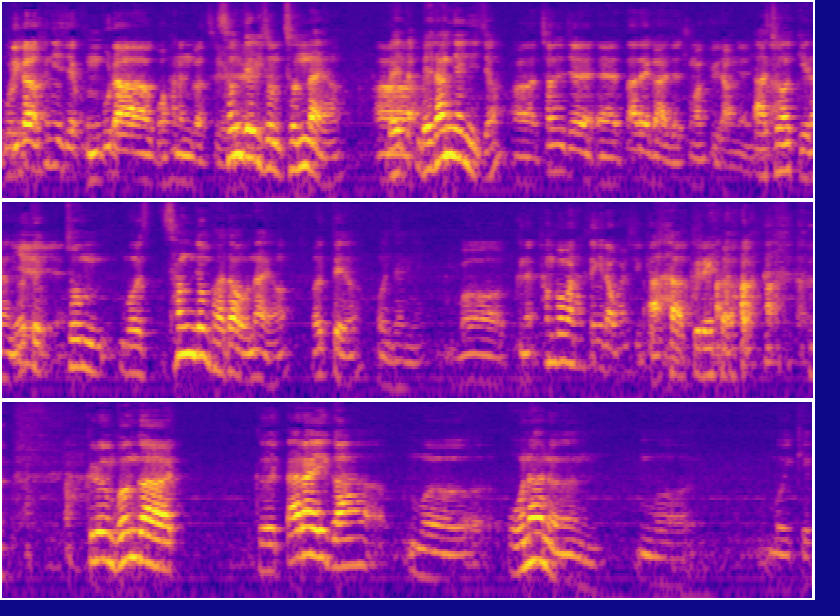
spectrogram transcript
우리가 흔히 이제 공부라고 하는 것을 성적이 좀 좋나요? 아, 몇, 몇 학년이죠? 어, 저는 이제 예, 딸애가 이제 중학교 1학년입니다. 아 중학교 1학년 예, 어때 예. 좀뭐 상 좀 받아오나요? 어때요 원장님? 뭐 그냥 평범한 학생이라고 할 수 있겠습니다. 아 그래요. 그럼 뭔가 그 딸아이가 뭐 원하는 뭐, 뭐 이렇게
